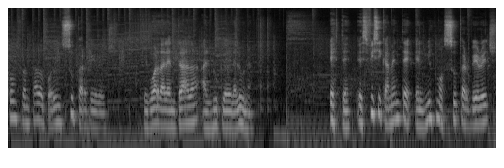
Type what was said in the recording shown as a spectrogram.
confrontado por un Super Rich que guarda la entrada al núcleo de la luna. Este es físicamente el mismo Super Virage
